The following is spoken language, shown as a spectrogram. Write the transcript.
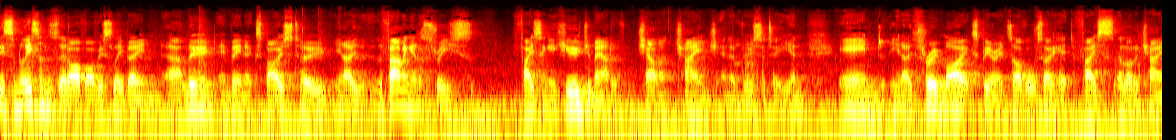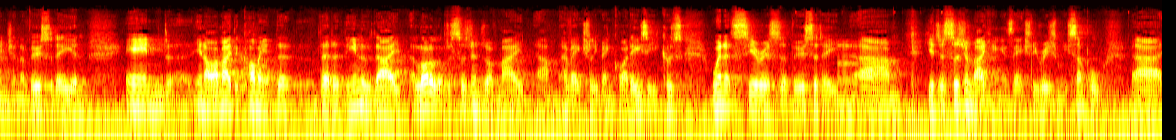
there's some lessons that I've obviously been uh, learned and been exposed to. You know, the farming industry's facing a huge amount of challenge, change and adversity, and and you know through my experience, I've also had to face a lot of change and adversity, and and you know I made the comment that that at the end of the day, a lot of the decisions I've made um, have actually been quite easy because when it's serious adversity, um, your decision making is actually reasonably simple. Uh,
